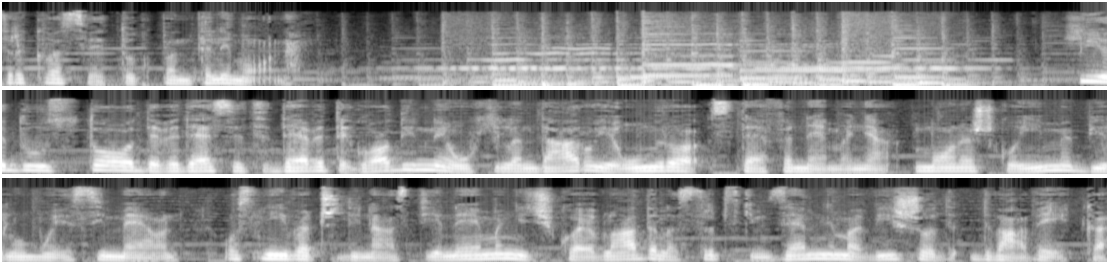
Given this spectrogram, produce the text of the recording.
crkva Svetog Pantelimona. 1199. godine u Hilandaru je umro Stefan Nemanja. Monaško ime bilo mu je Simeon, osnivač dinastije Nemanjić koja je vladala srpskim zemljama više od dva veka.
